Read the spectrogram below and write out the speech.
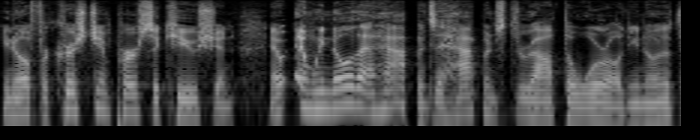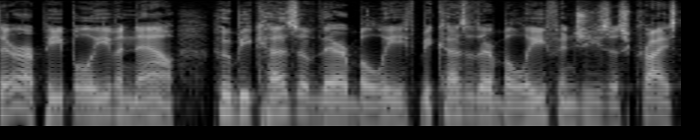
you know, for Christian persecution. And, and, we know that happens. It happens throughout the world. You know, that there are people even now who, because of their belief, because of their belief in Jesus Christ,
